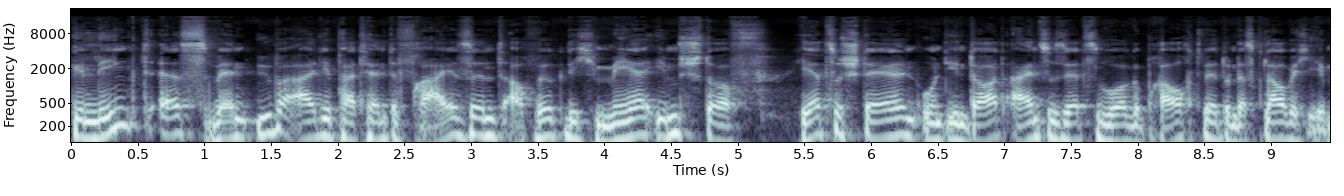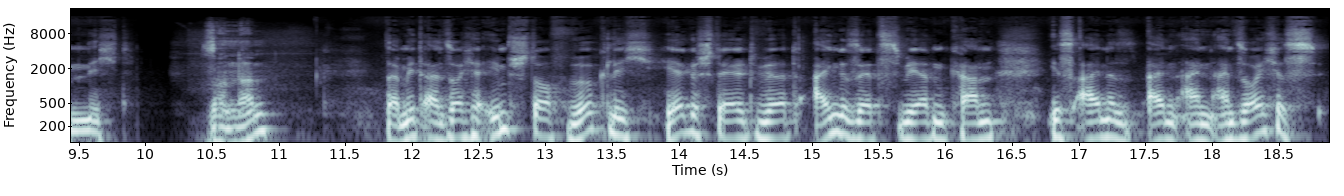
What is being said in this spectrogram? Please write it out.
gelingt es, wenn überall die Patente frei sind, auch wirklich mehr Impfstoff herzustellen und ihn dort einzusetzen, wo er gebraucht wird. Und das glaube ich eben nicht. Sondern? Damit ein solcher Impfstoff wirklich hergestellt wird, eingesetzt werden kann, ist eine, ein, ein, ein solches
